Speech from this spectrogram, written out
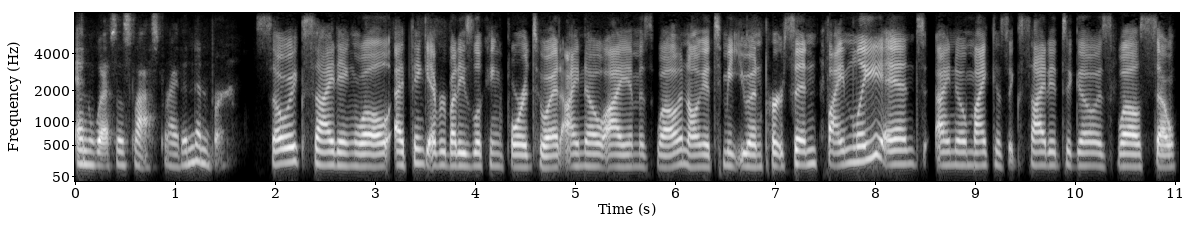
and Wes's last ride in Denver. So exciting. Well, I think everybody's looking forward to it. I know I am as well, and I'll get to meet you in person finally. And I know Mike is excited to go as well. So,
